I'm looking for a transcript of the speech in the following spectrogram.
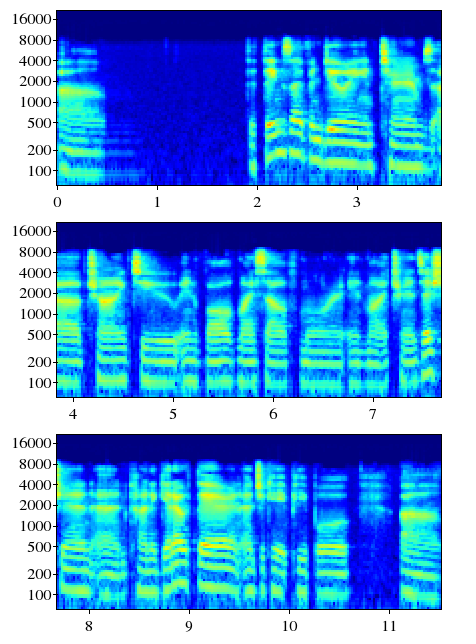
Um, the things I've been doing in terms of trying to involve myself more in my transition and kind of get out there and educate people. Um,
